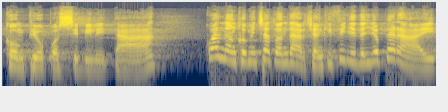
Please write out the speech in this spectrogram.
con più possibilità, quando hanno cominciato ad andarci anche i figli degli operai,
